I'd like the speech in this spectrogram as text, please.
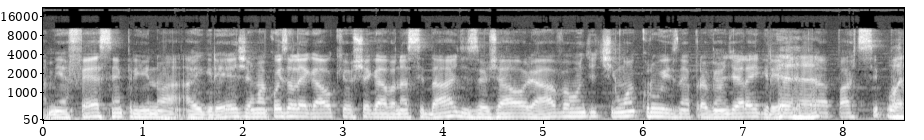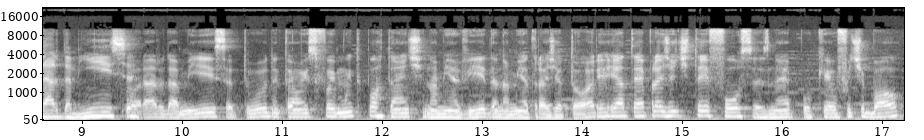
a minha fé, sempre indo à, à, igreja. Uma coisa legal que eu chegava nas cidades, eu já olhava onde tinha uma cruz, né, para ver onde era a igreja uhum. para participar. O horário da missa. O horário da missa, tudo. Então isso foi muito importante na minha vida, na minha trajetória e até para a gente ter forças, né, porque o futebol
